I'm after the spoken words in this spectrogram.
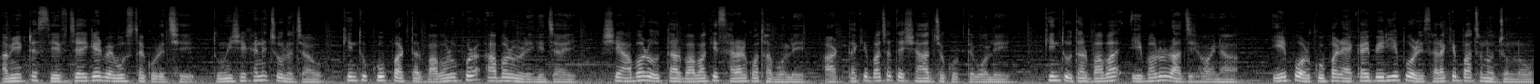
আমি একটা সেফ জায়গার ব্যবস্থা করেছি, তুমি সেখানে চলে যাও। কিন্তু কুপার তার বাবার উপর আবারও রেগে যায়। সে আবারও তার বাবাকে ছাড়ার কথা বলে আর তাকে বাঁচাতে সাহায্য করতে বলে। কিন্তু তার বাবা এবারও রাজি হয় না। এরপর কুপার একাই বেরিয়ে পড়ে সারাকে বাঁচানোর জন্য।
